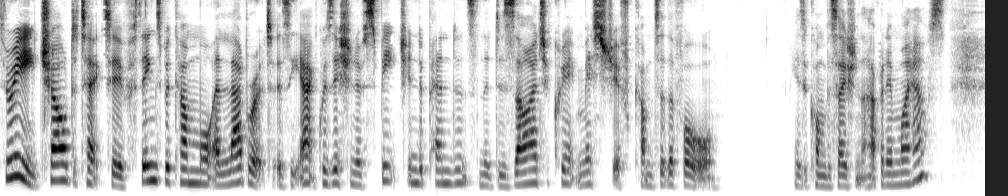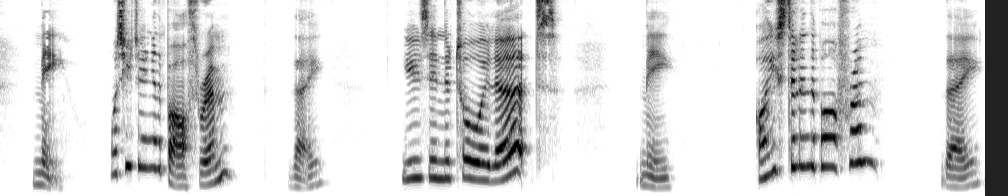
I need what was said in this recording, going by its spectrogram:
3. Child detective. Things become more elaborate as the acquisition of speech independence and the desire to create mischief come to the fore. Here's a conversation that happened in my house. Me. What are you doing in the bathroom? They. Using the toilet. Me. Are you still in the bathroom? They.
